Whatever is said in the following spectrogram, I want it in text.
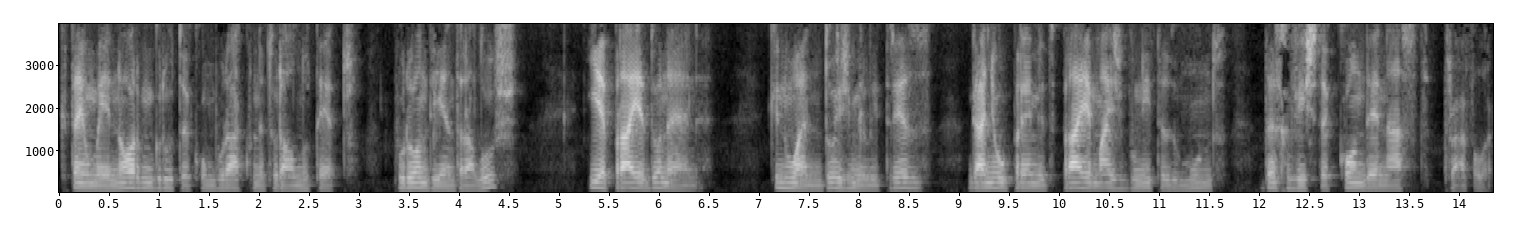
que tem uma enorme gruta com buraco natural no teto por onde entra a luz, e a praia Dona Ana, que no ano 2013 ganhou o prémio de praia mais bonita do mundo da revista Condé Nast Traveler.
